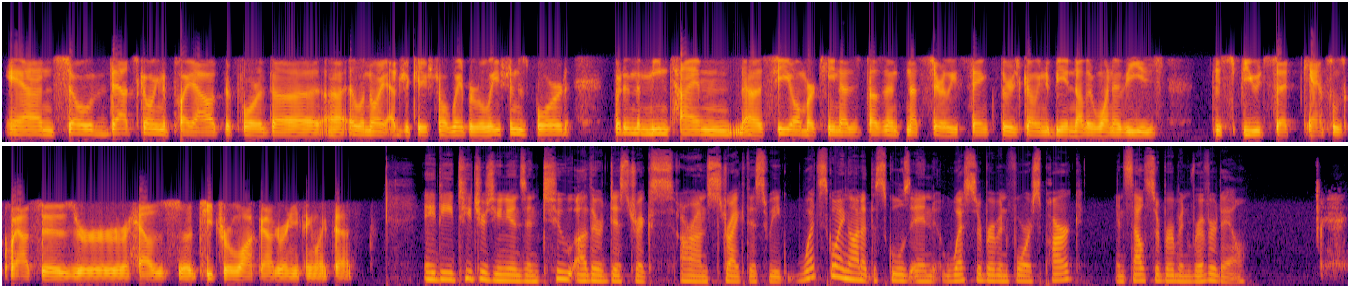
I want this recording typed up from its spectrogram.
And so that's going to play out before the uh, Illinois Educational Labor Relations Board. But in the meantime, uh, CEO Martinez doesn't necessarily think there's going to be another one of these disputes that cancels classes or has a teacher walkout or anything like that. AD teachers unions in two other districts are on strike this week. What's going on at the schools in West Suburban Forest Park and South Suburban Riverdale?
